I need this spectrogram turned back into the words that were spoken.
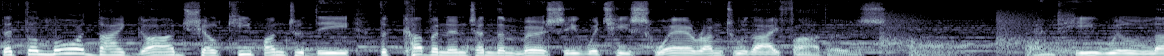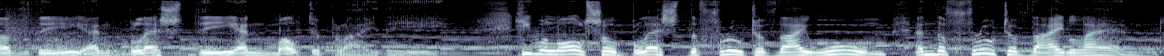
that the Lord thy God shall keep unto thee the covenant and the mercy which he sware unto thy fathers. And he will love thee, and bless thee, and multiply thee. He will also bless the fruit of thy womb, and the fruit of thy land,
